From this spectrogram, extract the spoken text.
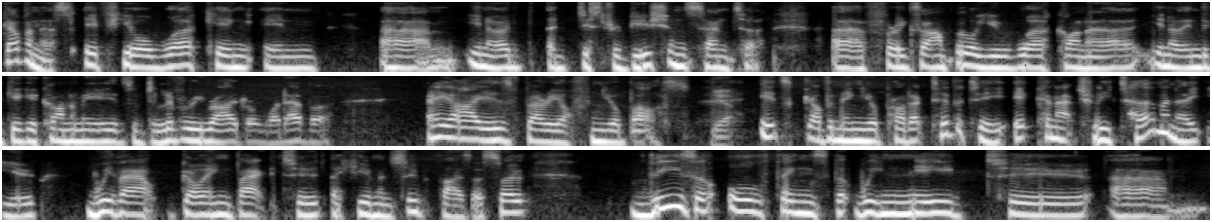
govern us. If you're working in, um, you know, a, a distribution center, uh, for example, or you work on a, you know, in the gig economy, it's a delivery rider or whatever. AI is very often your boss. Yeah. It's governing your productivity. It can actually terminate you without going back to a human supervisor. So these are all things that we need to um,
